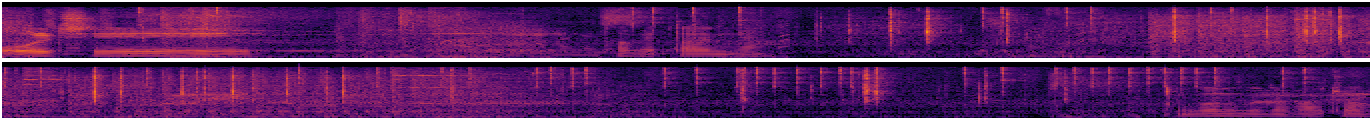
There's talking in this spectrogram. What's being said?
옳지. 다몇 따였냐 근데 맞아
